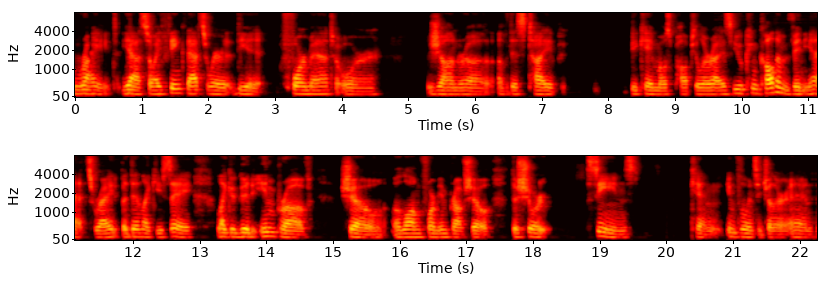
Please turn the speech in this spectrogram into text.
Right. Yeah. So I think that's where the format or genre of this type became most popularized. You can call them vignettes, right? But then, like you say, like a good improv show, a long form improv show, the short scenes can influence each other and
